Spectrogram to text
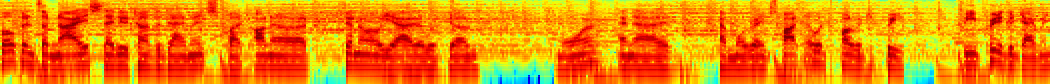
Vulcans are nice, they do tons of damage, but on a general, yeah, they would done more and uh, have more range spot. It would probably be, be pretty good damage.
